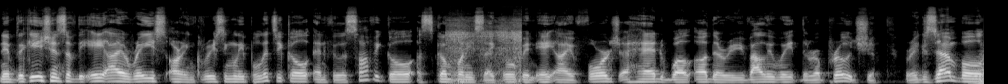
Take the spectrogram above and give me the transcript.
The implications of the AI race are increasingly political and philosophical as companies like OpenAI forge ahead while others reevaluate their approach. For example,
